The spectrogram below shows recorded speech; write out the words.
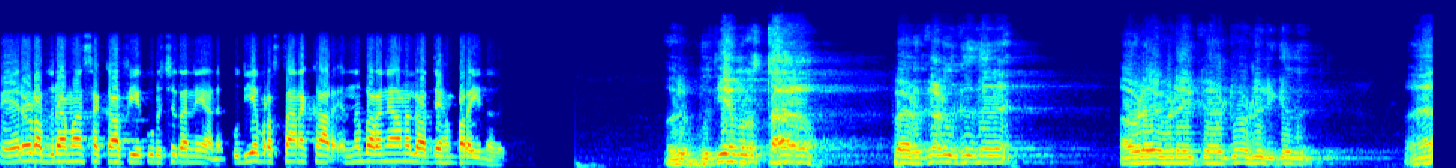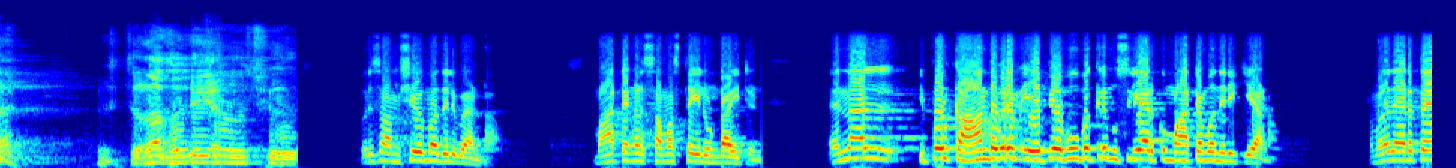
പേരോട് അബ്ദുറഹ്മാൻ സക്കാഫിയെ കുറിച്ച് തന്നെയാണ്. പുതിയ പ്രസ്ഥാനക്കാർ എന്ന് പറഞ്ഞാണല്ലോ അദ്ദേഹം പറയുന്നത്. ഒരു പുതിയ പ്രസ്ഥാനം ഇപ്പൊ അവിടെ ഇവിടെ ഒരു സംശയവും അതിൽ വേണ്ട. മാറ്റങ്ങൾ സമസ്തയിൽ ഉണ്ടായിട്ടുണ്ട്. എന്നാൽ ഇപ്പോൾ കാന്തപുരം എ പി അബൂബക്കർ മുസ്ലിയാർക്കും മാറ്റം വന്നിരിക്കുകയാണ്. നമ്മൾ നേരത്തെ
